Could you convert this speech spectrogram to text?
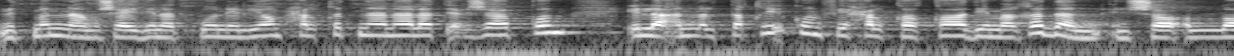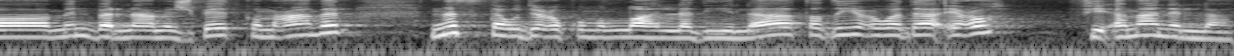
نتمنى مشاهدينا تكون اليوم حلقتنا نالت إعجابكم. إلى أن نلتقيكم في حلقة قادمة غدا إن شاء الله من برنامج بيتكم عامر. نستودعكم الله الذي لا تضيع ودائعه. في أمان الله.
